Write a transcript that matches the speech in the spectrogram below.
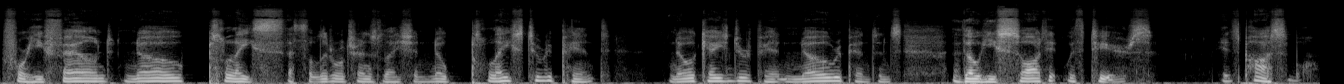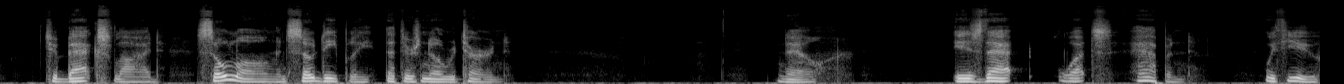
For he found no place, that's the literal translation, no place to repent, no occasion to repent, no repentance, though he sought it with tears. It's possible to backslide so long and so deeply that there's no return. Now, is that what's happened with you?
